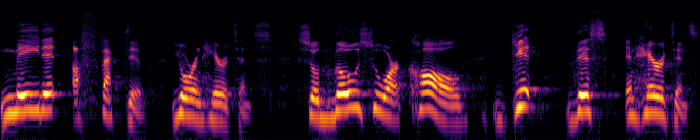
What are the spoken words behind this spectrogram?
made it effective, your inheritance. So those who are called get this inheritance.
